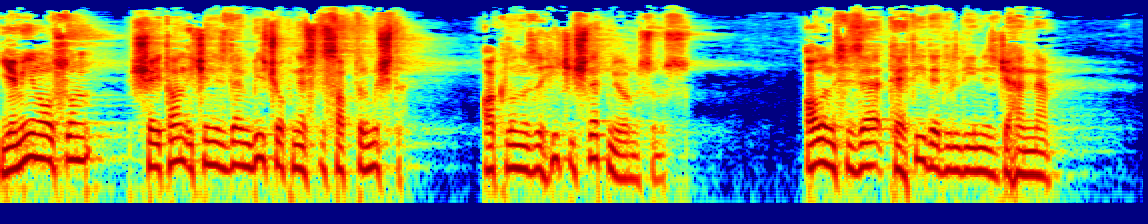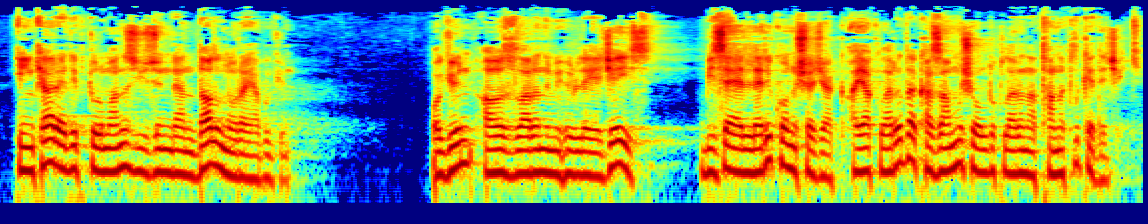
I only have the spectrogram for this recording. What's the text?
Yemin olsun şeytan içinizden birçok nesli saptırmıştı. Aklınızı hiç işletmiyor musunuz? Alın size tehdit edildiğiniz cehennem. İnkar edip durmanız yüzünden dalın oraya bugün. O gün ağızlarını mühürleyeceğiz. Bize elleri konuşacak, ayakları da kazanmış olduklarına tanıklık edecek.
